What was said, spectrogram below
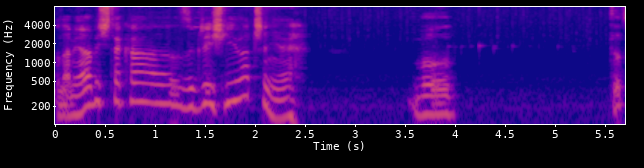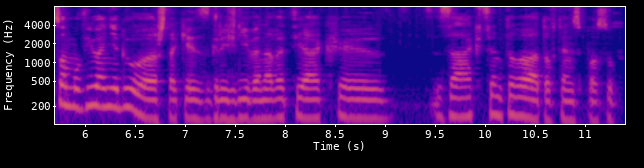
Ona miała być taka zgryźliwa, czy nie? Bo to, co mówiła, nie było aż takie zgryźliwe, nawet jak y, zaakcentowała to w ten sposób.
